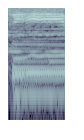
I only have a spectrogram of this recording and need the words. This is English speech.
see.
